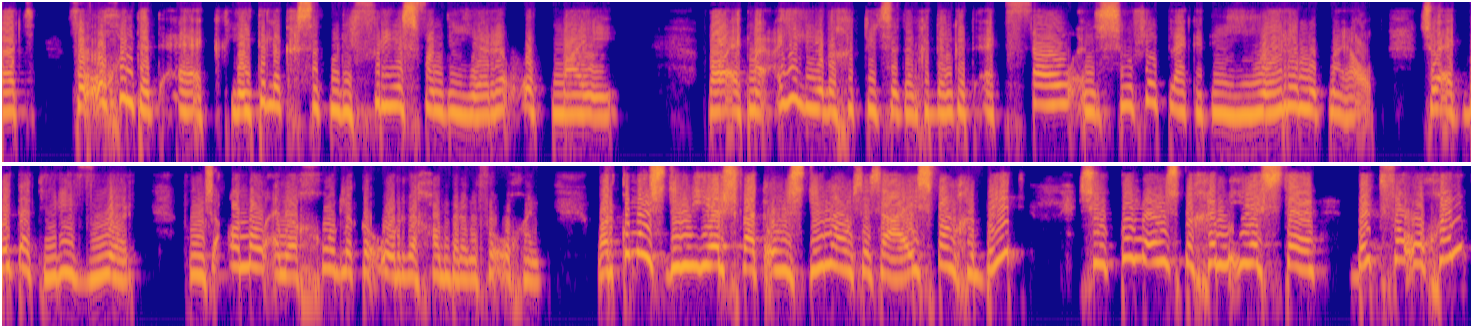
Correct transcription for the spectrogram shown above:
dat ver oggend het ek letterlik gesit met die vrees van die Here op my waar ek my eie lewe getoets het en gedink het ek val in soveel plekke die Here moet my help. So ek bid dat hierdie woord vir ons almal in 'n goddelike orde gaan bring vir oggend. Maar kom ons doen eers wat ons doen. Ons is 'n huis van gebed. So kom ons begin eers bid vir oggend.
